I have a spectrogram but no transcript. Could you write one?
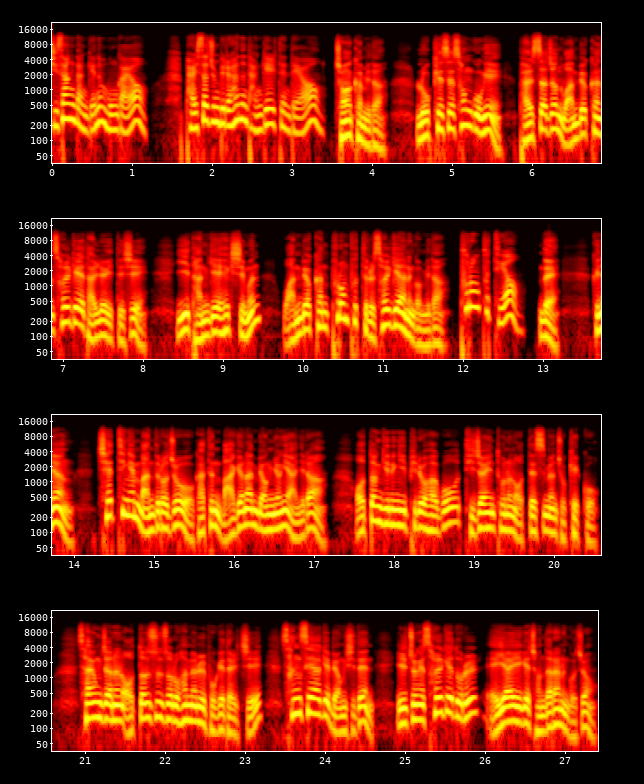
지상 단계는 뭔가요? 발사 준비를 하는 단계일 텐데요. 정확합니다. 로켓의 성공이 발사 전 완벽한 설계에 달려 있듯이 이 단계의 핵심은 완벽한 프롬프트를 설계하는 겁니다. 프롬프트요? 네, 그냥 채팅 앱 만들어줘 같은 막연한 명령이 아니라 어떤 기능이 필요하고 디자인 톤은 어땠으면 좋겠고 사용자는 어떤 순서로 화면을 보게 될지 상세하게 명시된 일종의 설계도를 AI에게 전달하는 거죠.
